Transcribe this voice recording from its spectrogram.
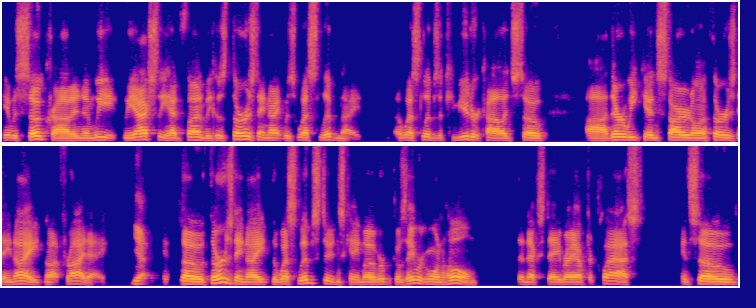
it was so crowded. And we, we actually had fun because Thursday night was West Lib night. Uh, West Lib's a commuter college. So uh, their weekend started on a Thursday night, not Friday. Yeah. So Thursday night, the West Lib students came over because they were going home the next day right after class. And so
